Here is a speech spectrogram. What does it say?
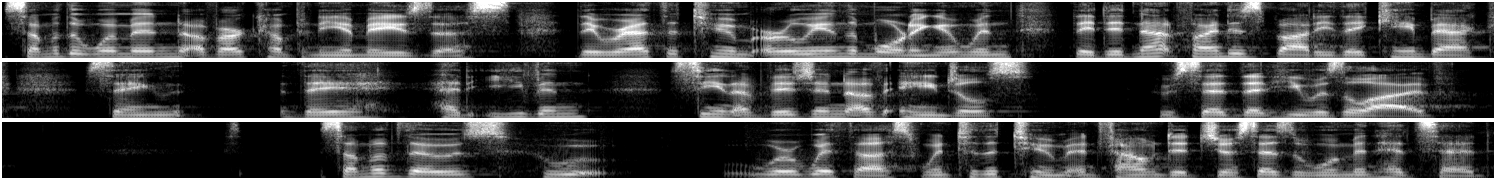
some of the women of our company amazed us. They were at the tomb early in the morning, and when they did not find his body, they came back saying they had even seen a vision of angels who said that he was alive. Some of those who were with us went to the tomb and found it just as the woman had said,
